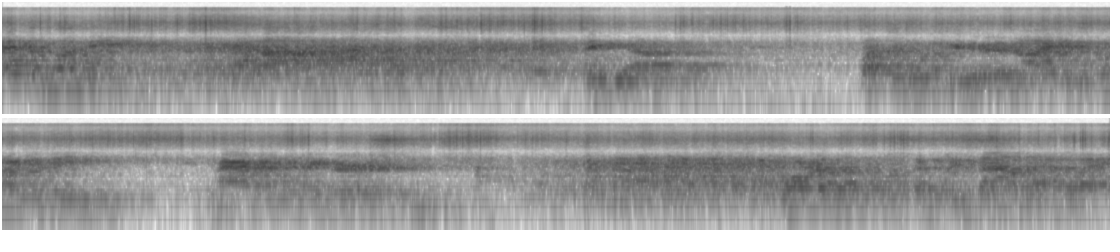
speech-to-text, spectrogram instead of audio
and the money. Uh, uh, much of what you hear tonight is going to be entirely rehearsed. More of it will simply sound that way.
